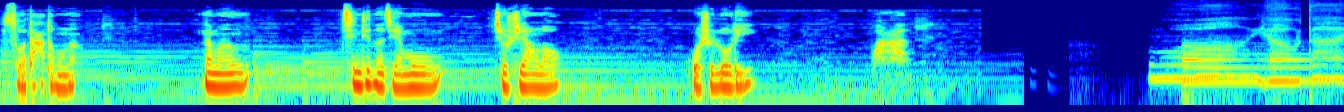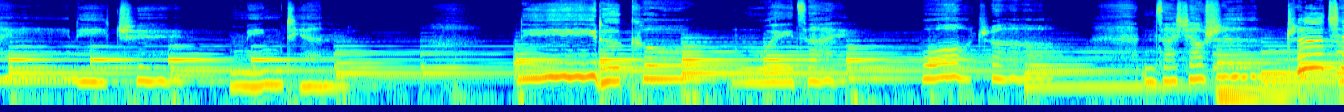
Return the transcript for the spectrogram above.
所打动呢？那么。今天的节目就是这样喽，我是陆离，晚安。我要带你去明天，你的口味在我这，在消失之前，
